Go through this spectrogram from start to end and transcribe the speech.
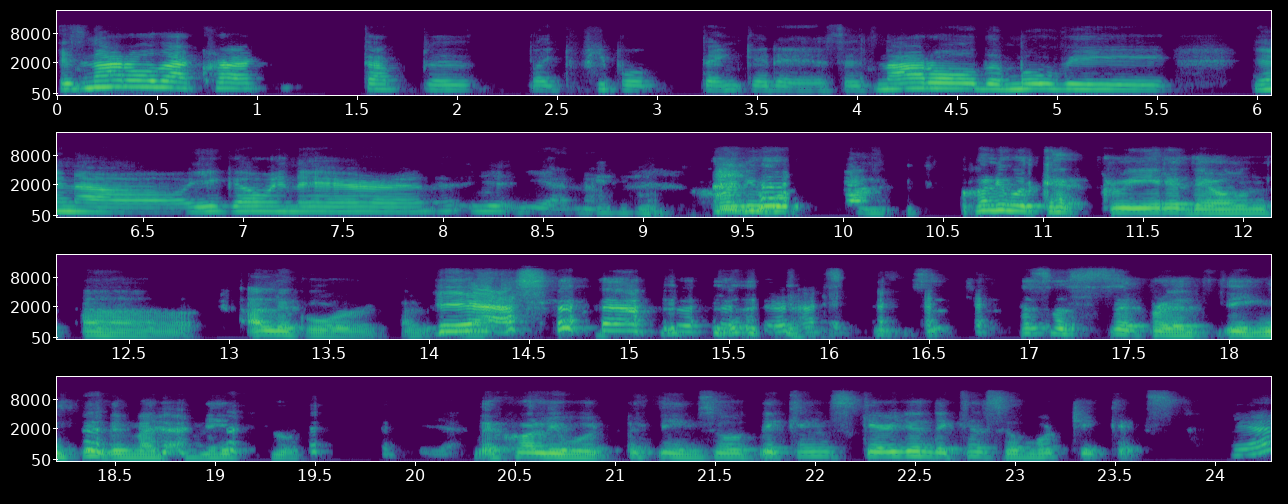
it's not all that cracked up like people think it is. It's not all the movie, you know, you go in there and yeah, no. Mm-hmm. Hollywood, Hollywood created their own uh, allegory. Yes. That's a separate thing, the imagination, yeah. the Hollywood thing. So they can scare you and they can sell more tickets. Yeah.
